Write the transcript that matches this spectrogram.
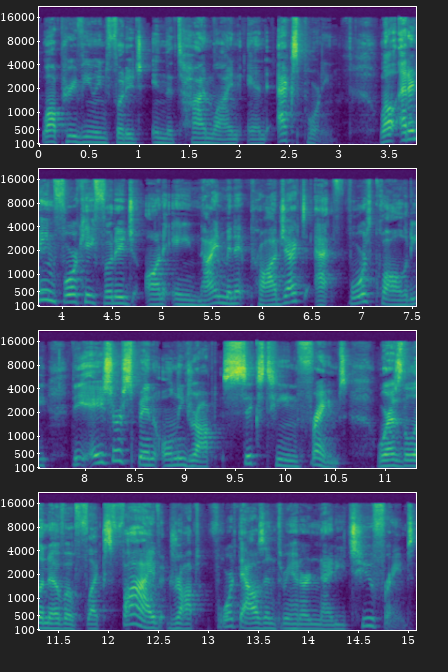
while previewing footage in the timeline and exporting. While editing 4K footage on a 9 minute project at fourth quality, the Acer Spin only dropped 16 frames, whereas the Lenovo Flex 5 dropped 4,392 frames.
